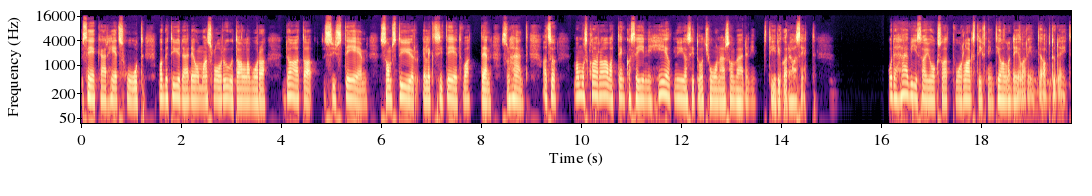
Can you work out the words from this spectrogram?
säkerhetshot. Vad betyder det om man slår ut alla våra datasystem som styr elektricitet, vatten, sånt här. Alltså, man måste klara av att tänka sig in i helt nya situationer som världen inte tidigare har sett. Och det här visar ju också att vår lagstiftning till alla delar inte är up to date.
